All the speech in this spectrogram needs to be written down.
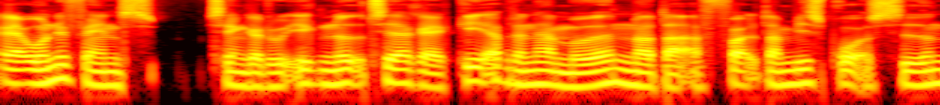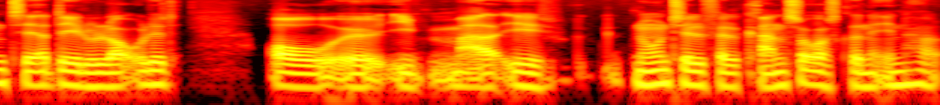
er OnlyFans, tænker du, ikke nødt til at reagere på den her måde, når der er folk, der misbruger siden til at dele ulovligt, og øh, i, meget, i nogle tilfælde grænseoverskridende indhold?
